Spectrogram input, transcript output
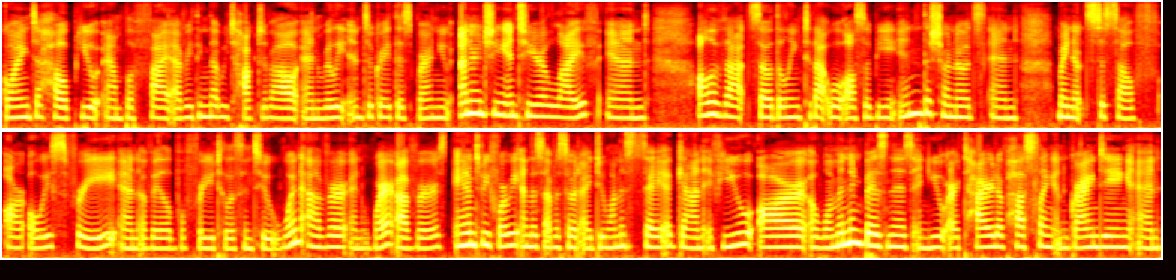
going to help you amplify everything that we talked about and really integrate this brand new energy into your life and all of that. So, the link to that will also be in the show notes, and my Notes to Self are always free and available for you to listen to whenever and wherever. And before we end this episode, I do want to say again if you are a woman, in business and you are tired of hustling and grinding and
